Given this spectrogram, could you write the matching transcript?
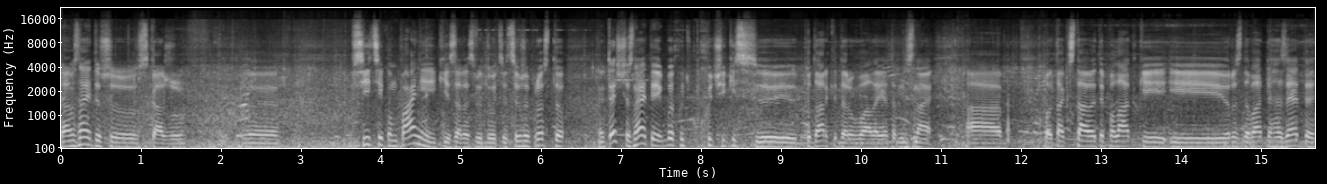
Я вам знаєте, що скажу? Е, Всі ці компанії, які зараз ведуться, це вже просто не те, що знаєте, якби хоч, хоч якісь е, подарки дарували, я там не знаю. А отак ставити палатки і роздавати газети,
